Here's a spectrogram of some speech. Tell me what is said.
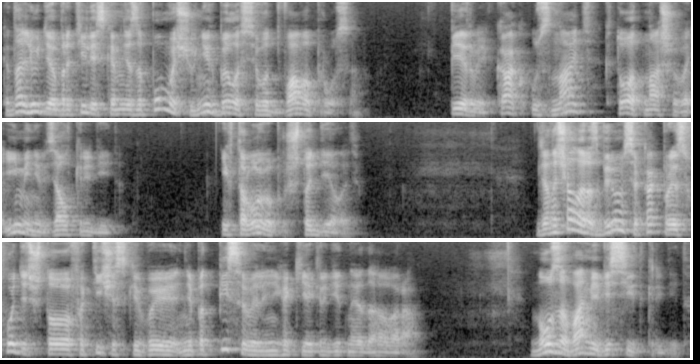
Когда люди обратились ко мне за помощью, у них было всего два вопроса. Первый. Как узнать, кто от нашего имени взял кредит? И второй вопрос. Что делать? Для начала разберемся, как происходит, что фактически вы не подписывали никакие кредитные договора, но за вами висит кредит.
